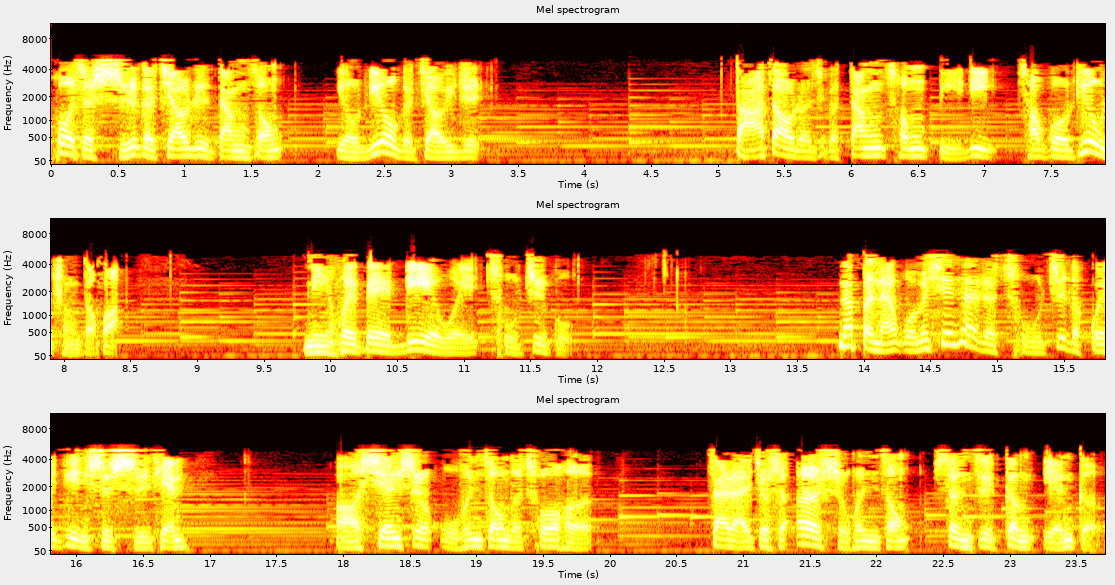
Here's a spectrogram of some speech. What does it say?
或者十个交易日当中有六个交易日达到了这个当冲比例超过六成的话，你会被列为处置股。那本来我们现在的处置的规定是十天，啊，先是五分钟的撮合，再来就是二十分钟，甚至更严格。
